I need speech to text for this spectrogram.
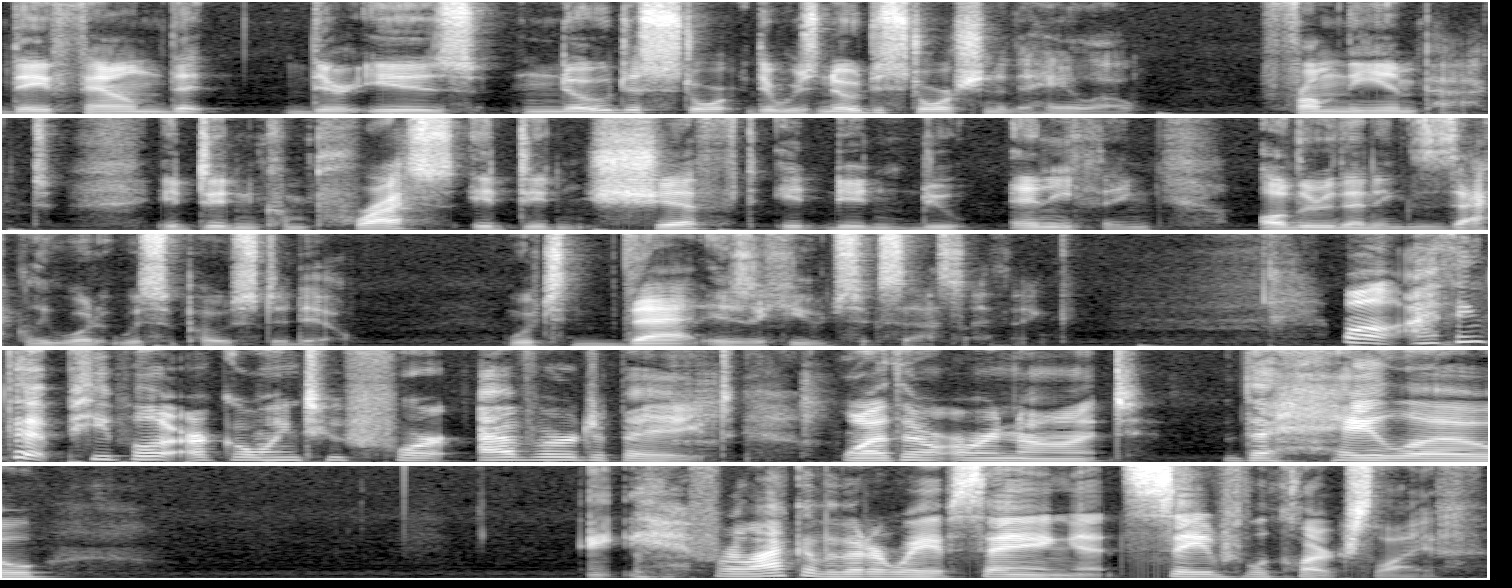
they found that there is no distor- there was no distortion of the Halo from the impact. It didn't compress, it didn't shift, it didn't do anything other than exactly what it was supposed to do, which that is a huge success, I think. Well, I think that people are going to forever debate whether or not the Halo, for lack of a better way of saying it, saved Leclerc's life.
